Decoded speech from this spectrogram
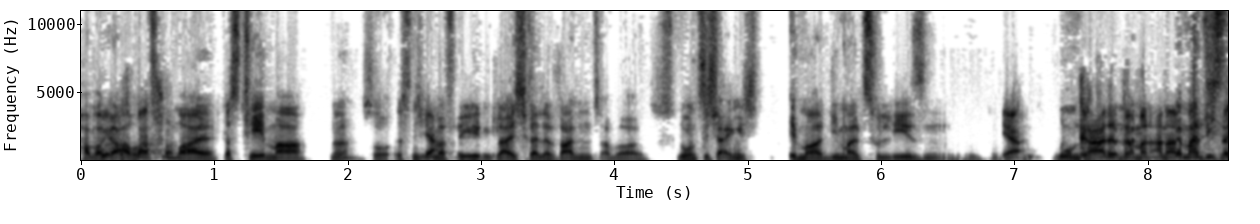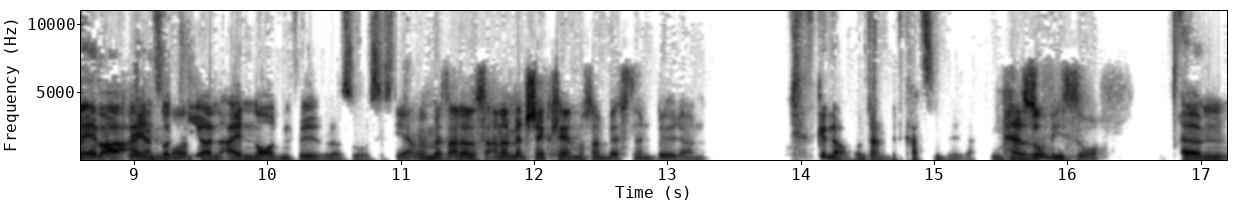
Haben wir ja, ab und zu mal das Thema. Ne? So ist nicht ja. immer für jeden gleich relevant, aber es lohnt sich eigentlich immer, die mal zu lesen. Ja. Nur gerade wenn man anderen wenn man sich selber einsortieren, muss. einordnen will oder so. Ist es ja, wenn man das anderen Menschen erklären muss, am besten in Bildern. Genau und dann mit Katzenbildern. Ja, sowieso. Ähm,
